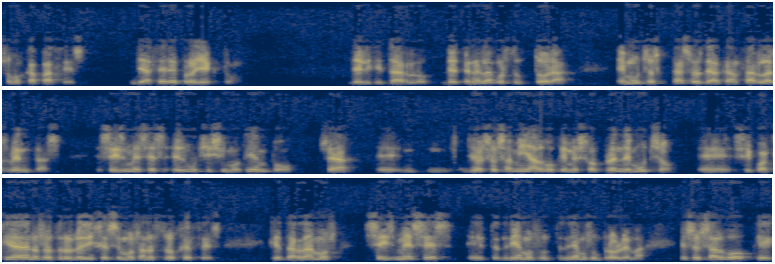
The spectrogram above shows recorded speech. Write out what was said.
somos capaces de hacer el proyecto, de licitarlo, de tener la constructora, en muchos casos de alcanzar las ventas, seis meses es muchísimo tiempo. O sea, eh, yo eso es a mí algo que me sorprende mucho. Eh, si cualquiera de nosotros le dijésemos a nuestros jefes que tardamos seis meses, eh, tendríamos, un, tendríamos un problema. Eso es algo que,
